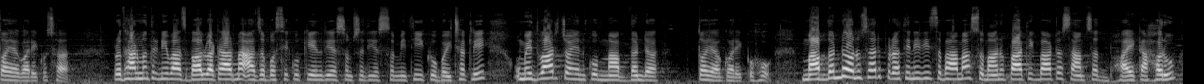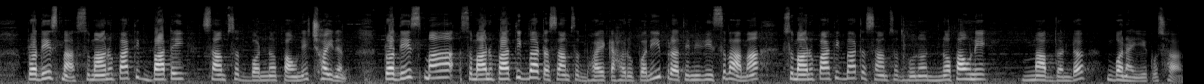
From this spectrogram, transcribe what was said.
तय गरेको छ। प्रधानमन्त्री निवास बालवाटारमा आज बसेको केन्द्रीय संसदीय समितिको बैठकले उम्मेद्वार चयनको मापदण्ड तय गरेको हो। मापदण्ड अनुसार प्रतिनिधि सभामा समानुपातिकबाट सांसद भएकाहरू प्रदेशमा समानुपातिकबाटै सांसद बन्न पाउने छैनन्। प्रदेशमा समानुपातिकबाट सांसद भएकाहरू पनि प्रतिनिधि सभामा समानुपातिकबाट सांसद हुन नपाउने मापदण्ड बनाइएको छ।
